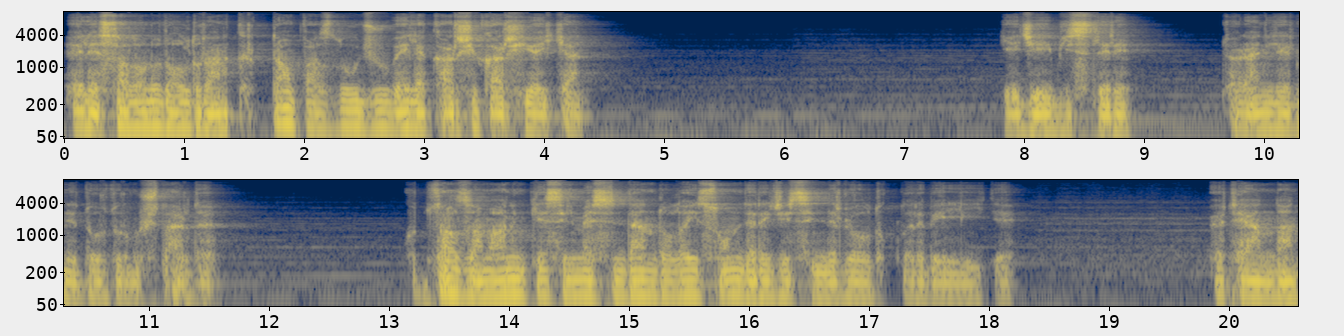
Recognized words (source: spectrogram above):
Hele salonu dolduran kırktan fazla ucubeyle karşı karşıyayken. Gece iblisleri törenlerini durdurmuşlardı. Kutsal zamanın kesilmesinden dolayı son derece sinirli oldukları belliydi. Öte yandan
